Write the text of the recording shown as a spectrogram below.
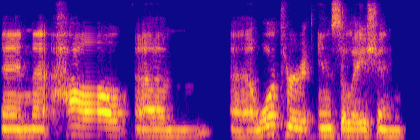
and how um, uh, water insulation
